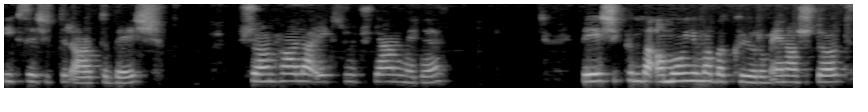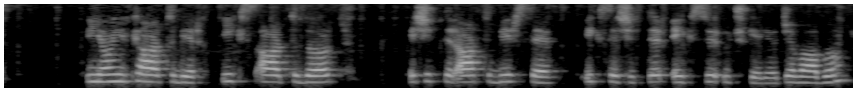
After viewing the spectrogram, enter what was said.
x eşittir artı 5. Şu an hala eksi 3 gelmedi. D şıkkında amonyuma bakıyorum. NH4. İyon yükü artı 1. X artı 4 eşittir artı 1 ise X eşittir eksi 3 geliyor. Cevabım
